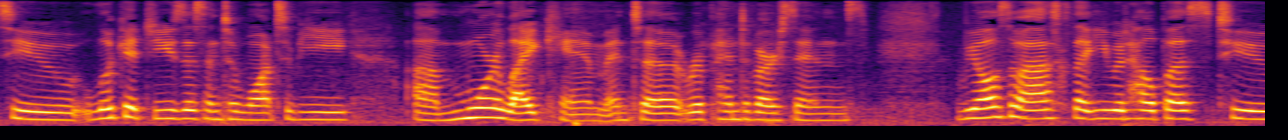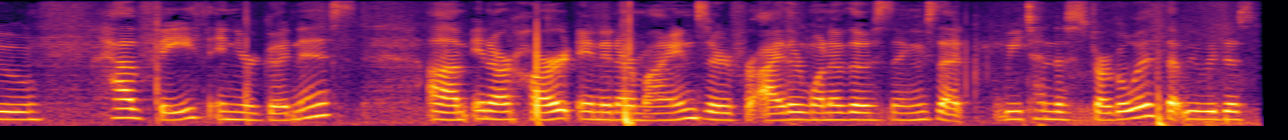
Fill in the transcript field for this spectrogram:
to look at Jesus and to want to be um, more like Him and to repent of our sins. We also ask that you would help us to have faith in your goodness um, in our heart and in our minds, or for either one of those things that we tend to struggle with, that we would just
